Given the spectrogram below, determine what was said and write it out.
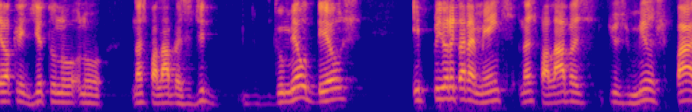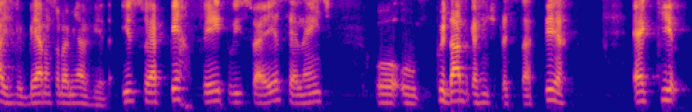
Eu acredito no, no, nas palavras de, do meu Deus e, prioritariamente, nas palavras que os meus pais liberam sobre a minha vida. Isso é perfeito, isso é excelente. O, o cuidado que a gente precisa ter é que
